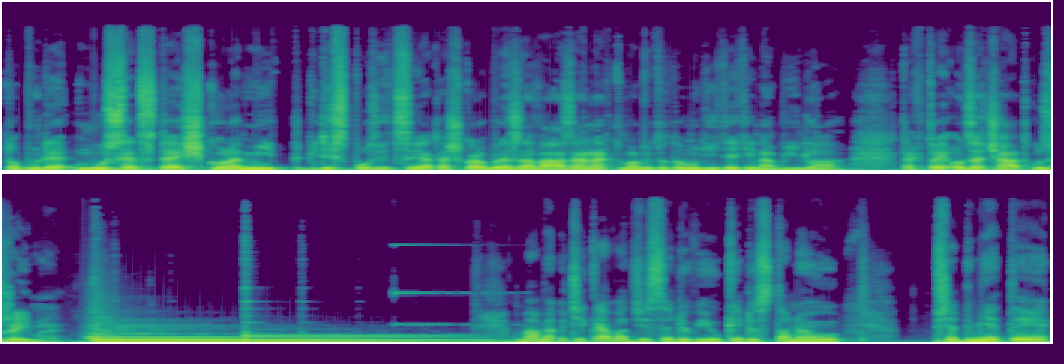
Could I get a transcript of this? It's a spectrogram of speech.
to bude muset v té škole mít k dispozici a ta škola bude zavázána k tomu, aby to tomu dítěti nabídla, tak to je od začátku zřejmé. Máme očekávat, že se do výuky dostanou předměty,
